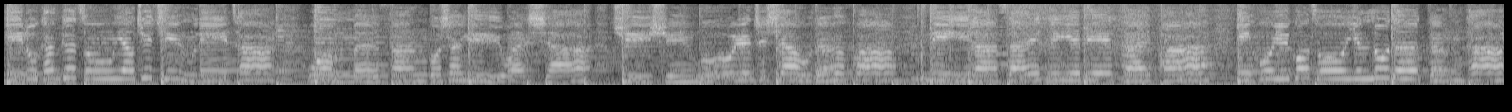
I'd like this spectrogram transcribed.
一路坎坷总要去经历它。我们翻过山与晚霞，去寻无人知晓的花。你啊，在黑夜别害怕，萤火月光做引路的灯塔。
